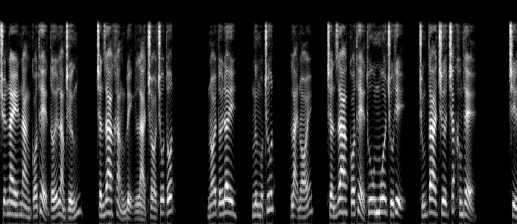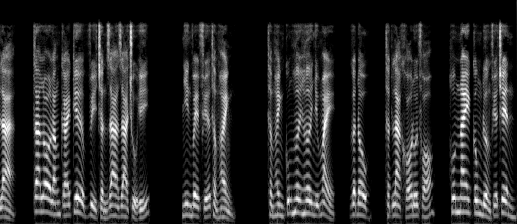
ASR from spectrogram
Chuyện này nàng có thể tới làm chứng, Trần Gia khẳng định là cho chỗ tốt. Nói tới đây, ngừng một chút, lại nói, Trần Gia có thể thu mua chú thị, chúng ta chưa chắc không thể. Chỉ là, ta lo lắng cái kia vì Trần Gia ra chủ ý. Nhìn về phía thẩm hành. Thẩm hành cũng hơi hơi như mày, gật đầu, thật là khó đối phó, hôm nay công đường phía trên,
